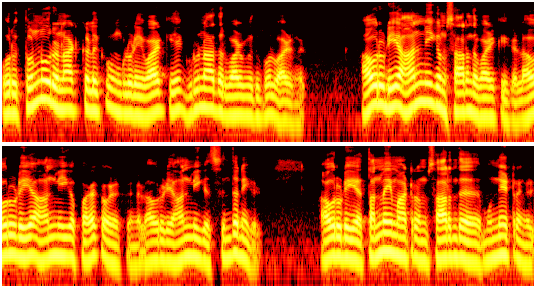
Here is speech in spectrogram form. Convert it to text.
ஒரு தொண்ணூறு நாட்களுக்கு உங்களுடைய வாழ்க்கையை குருநாதர் வாழ்வது போல் வாழுங்கள். அவருடைய ஆன்மீகம் சார்ந்த வாழ்க்கைகள் அவருடைய ஆன்மீக பழக்க வழக்கங்கள் அவருடைய ஆன்மீக சிந்தனைகள் அவருடைய தன்மை மாற்றம் சார்ந்த முன்னேற்றங்கள்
